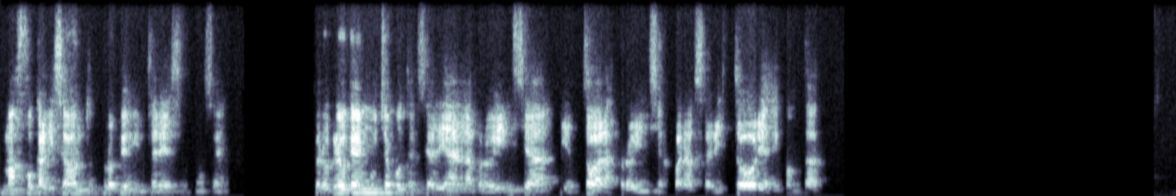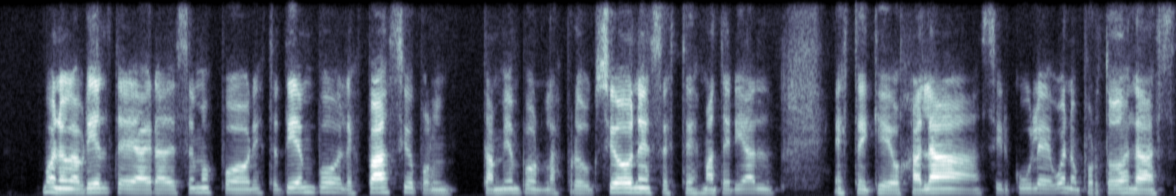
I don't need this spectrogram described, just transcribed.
más focalizado en tus propios intereses, no. Pero creo que hay mucha potencialidad en la provincia y en todas las provincias para hacer historias y contar. Bueno, Gabriel, te agradecemos por este tiempo, el espacio, por, también por las producciones, este material este, que ojalá circule, bueno, por todas las,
